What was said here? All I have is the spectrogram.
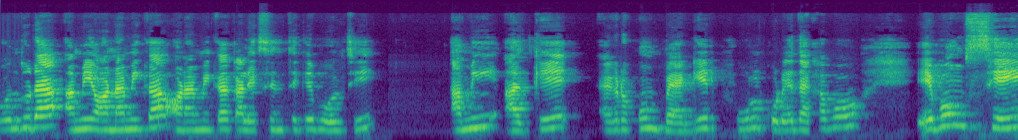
বন্ধুরা, আমি অনামিকা অনামিকা কালেকশন থেকে বলছি, আমি আজকে একরকম ব্যাগের ফুল করে দেখাবো এবং সেই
